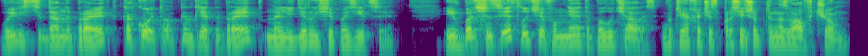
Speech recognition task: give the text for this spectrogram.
вывести данный проект, какой-то конкретный проект, на лидирующие позиции. И в большинстве случаев у меня это получалось. Вот я хочу спросить, чтобы ты назвал, в чем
